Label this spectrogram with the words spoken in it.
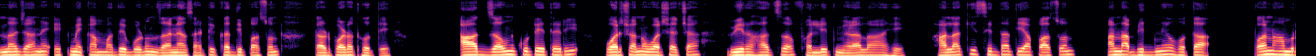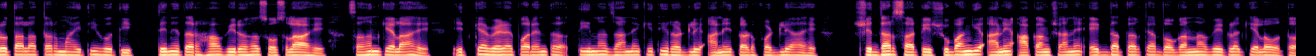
न जाणे एकमेकांमध्ये बुडून जाण्यासाठी कधीपासून तडफडत होते, आज जाऊन कुठेतरी वर्षानुवर्षाच्या विरहाचं फलित मिळालं आहे. हालाकी सिद्धार्थ यापासून अनभिज्ञ होता. पण अमृताला तर माहिती होती. तिने तर हा विरह सोसला आहे, सहन केला आहे. इतक्या वेळेपर्यंत ती न जाणे किती रडली आणि तडफडली आहे. सिद्धार्थसाठी शुभांगी आणि आकांक्षाने एकदा तर त्या दोघांना वेगळं केलं होतं.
